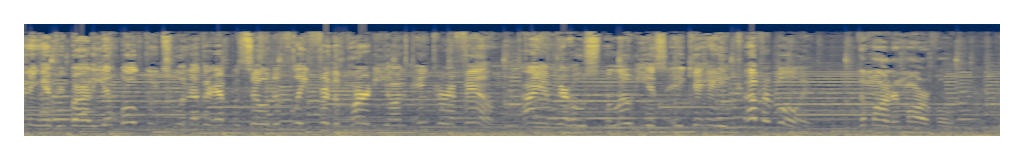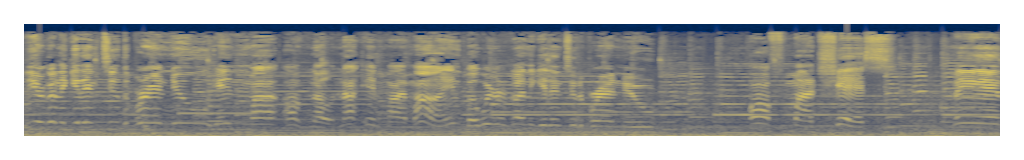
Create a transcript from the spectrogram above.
morning, everybody, and welcome to another episode of Late for the Party on Anchor FM. I am your host, Melodious, aka Coverboy, the Modern Marvel. We are going to get into the brand new in my, uh, no, not in my mind, but we're going to get into the brand new off my chest. Man,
